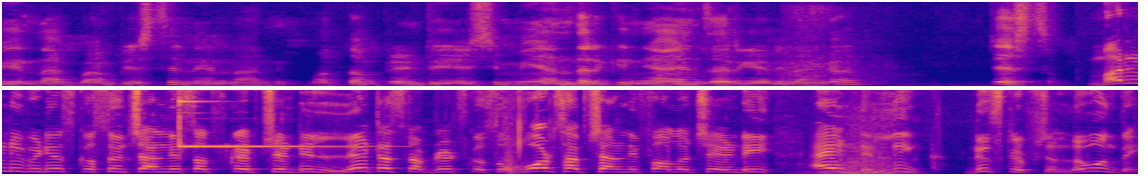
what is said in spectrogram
మీరు నాకు పంపిస్తే నేను దాన్ని మొత్తం ప్రింట్ చేసి మీ అందరికీ న్యాయం జరిగే విధంగా చేస్తాం. మరిన్ని వీడియోస్ కోసం ఛానల్ సబ్స్క్రైబ్ చేయండి. లేటెస్ట్ అప్డేట్స్ కోసం వాట్సాప్ ఛానల్ ఫాలో చేయండి. అండ్ లింక్ డిస్క్రిప్షన్లో ఉంది.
